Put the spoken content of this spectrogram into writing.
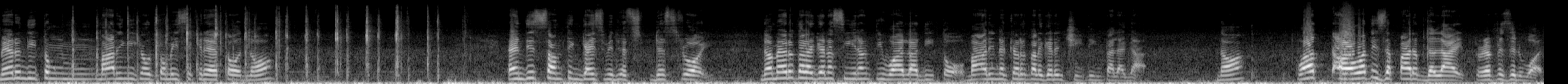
Meron ditong maring ikaw to may sikreto, no? And this something guys will des- destroy. Na meron talaga nasirang tiwala dito. Maaring nagkaroon talaga ng cheating talaga. No? What uh, what is the part of the light? Represent what?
